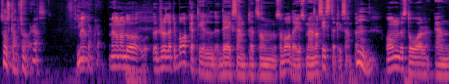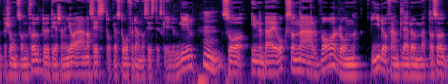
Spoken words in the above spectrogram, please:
som ska föras. Men, men om man då rullar tillbaka till det exemplet som, som var där just med nazister till exempel. Mm. Om det står en person som fullt ut erkänner jag är nazist och jag står för den nazistiska ideologin. Mm. Så innebär ju också närvaron i det offentliga rummet, alltså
